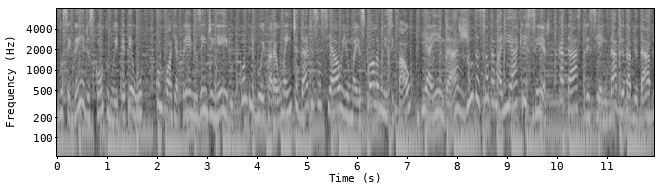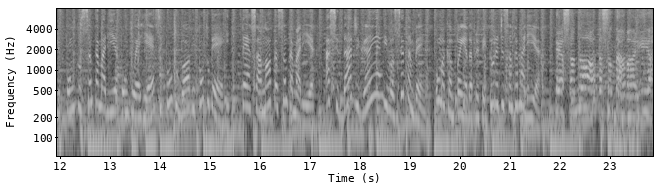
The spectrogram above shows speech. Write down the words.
Você ganha desconto no IPTU, concorre a prêmios em dinheiro, contribui para uma entidade social e uma escola municipal e ainda ajuda Santa Maria a crescer. Cadastre-se em www.santamaria.rs.gov.br. Peça a nota Santa Maria. A cidade ganha e você também. Uma campanha da Prefeitura de Santa Maria. Peça nota Santa Maria,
